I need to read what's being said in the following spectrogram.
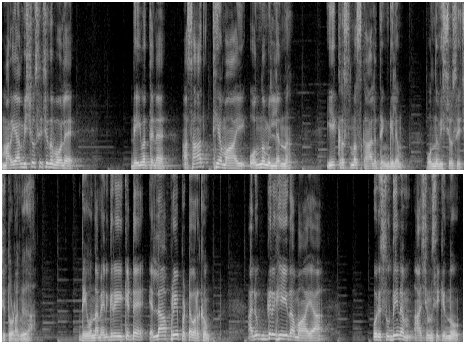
മറിയാം വിശ്വസിച്ചതുപോലെ ദൈവത്തിന് അസാധ്യമായി ഒന്നുമില്ലെന്ന് ഈ ക്രിസ്മസ് കാലത്തെങ്കിലും ഒന്ന് വിശ്വസിച്ച് തുടങ്ങുക. ദൈവം നാം അനുഗ്രഹിക്കട്ടെ. എല്ലാ പ്രിയപ്പെട്ടവർക്കും അനുഗ്രഹീതമായ ഒരു സുദിനം ആശംസിക്കുന്നു.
